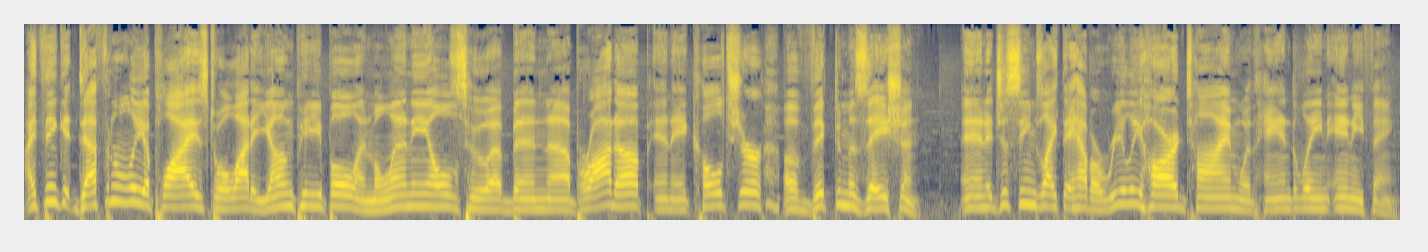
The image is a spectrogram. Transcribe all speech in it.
I think it definitely applies to a lot of young people and millennials who have been uh, brought up in a culture of victimization. And it just seems like they have a really hard time with handling anything.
